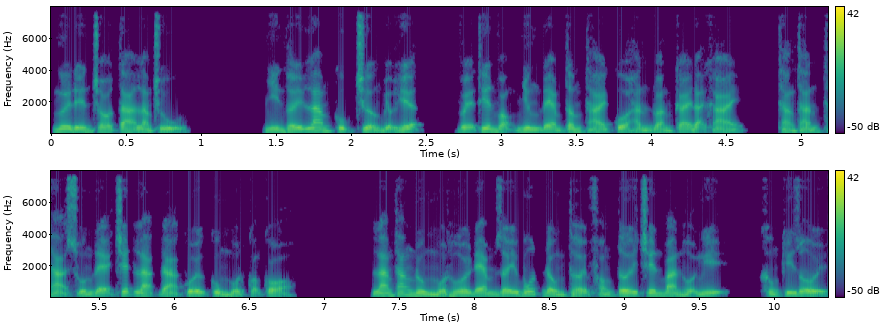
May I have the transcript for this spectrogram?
ngươi đến cho ta làm chủ. Nhìn thấy lam cục trưởng biểu hiện, vệ thiên vọng nhưng đem tâm thái của hắn đoán cái đại khái thẳng thắn thả xuống đẻ chết lạc đà cuối cùng một cọn cỏ. Lam thăng đùng một hồi đem giấy bút đồng thời phóng tới trên bàn hội nghị, không ký rồi.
